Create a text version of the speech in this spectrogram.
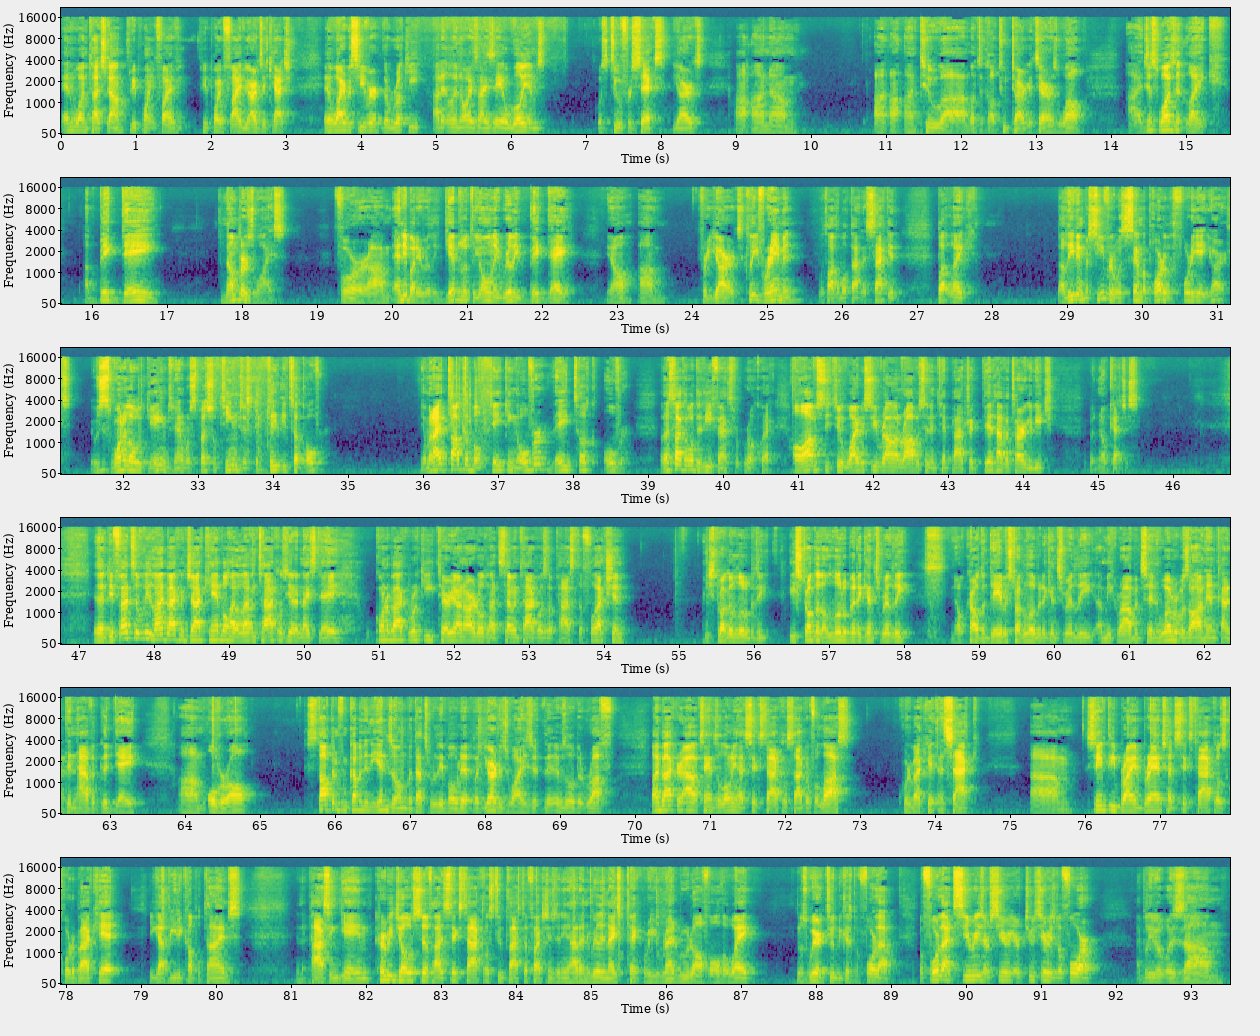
and one touchdown, 3.5, 3.5 yards a catch. And wide receiver, the rookie out of Illinois, Isaiah Williams, was two for six yards uh, on um, on, two uh, what's it called two targets there as well. Uh, it just wasn't like a big day numbers wise for um, anybody really. Gibbs was the only really big day, you know, um, for yards. Kalif Raymond, we'll talk about that in a second. But like the leading receiver was Sam LaPorta with 48 yards. It was just one of those games, man, where special teams just completely took over. And when I talked about taking over, they took over. Let's talk about the defense real quick. Oh, obviously, too, wide receiver Allen Robinson and Tim Patrick did have a target each, but no catches. Uh, defensively, linebacker Jack Campbell had 11 tackles. He had a nice day. Cornerback rookie Terrion Arnold had seven tackles, a pass deflection. He struggled a little bit. He struggled a little bit against Ridley. You know, Carlton Davis struggled a little bit against Ridley. Amik Robertson, whoever was on him, kind of didn't have a good day um, overall. Stopped him from coming in the end zone, but that's really about it. But yardage wise, it, it was a little bit rough. Linebacker Alex Anzalone had six tackles, tackle for loss. Quarterback hit, a sack. Um, safety Brian Branch had six tackles, quarterback hit. He got beat a couple times in the passing game. Kerby Joseph had six tackles, two pass deflections, and he had a really nice pick where he read Rudolph all the way. It was weird too because before that, before that series or series or two series before, I believe it was um,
